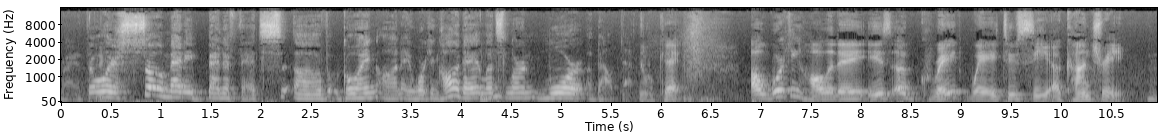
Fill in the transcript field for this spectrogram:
Right. Well, there's so many benefits of going on a working holiday. Mm-hmm. Let's learn more about them. Okay. A working holiday is a great way to see a country. Hmm.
